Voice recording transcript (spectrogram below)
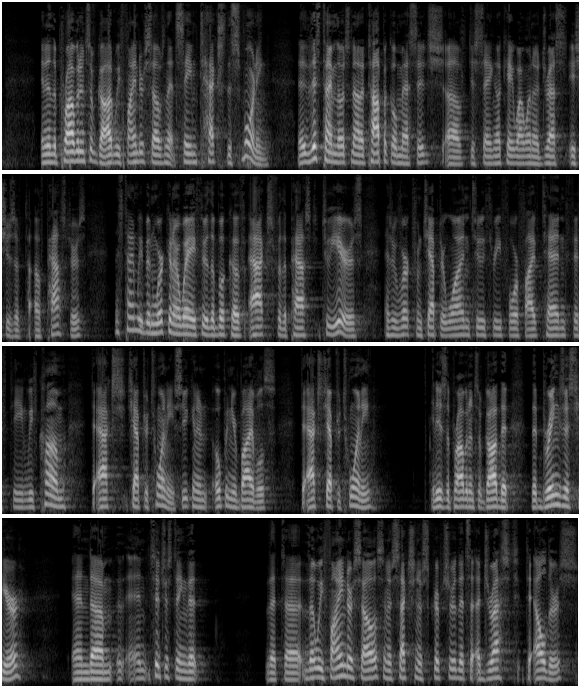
And in the providence of God, we find ourselves in that same text this morning. Uh, this time, though, it's not a topical message of just saying, okay, well, I want to address issues of, of pastors. This time, we've been working our way through the book of Acts for the past two years as we've worked from chapter 1, 2, 3, 4, 5, 10, 15. We've come to Acts chapter 20. So you can open your Bibles to Acts chapter 20. It is the providence of God that, that brings us here. And, um, and it's interesting that, that uh, though we find ourselves in a section of Scripture that's addressed to elders,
